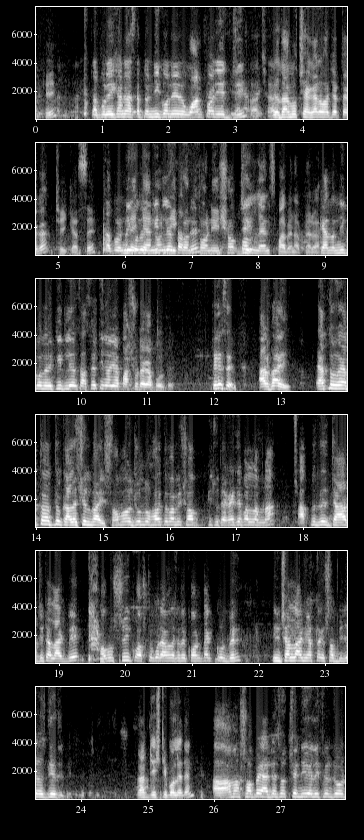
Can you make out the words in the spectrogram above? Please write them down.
ওকে। তারপরে এখানে আছে আপনার নিকনের ওয়ান পয়েন্ট এইট জি আচ্ছা। এটা দাম হচ্ছে এগারো হাজার টাকা। ঠিক আছে। তারপর মানে নিকনের কিট লেন্স আছে। সকল লেন্স পাবেন আপনারা। কেন? নিকনের কিট লেন্স আছে তিন হাজার পাঁচশো টাকা পড়বে। ঠিক আছে? আর ভাই এত এত এত কালেকশন ভাই সময়ের জন্য হয়তো আমি সব কিছু দেখাইতে পারলাম না। আপনাদের যার যেটা লাগবে অবশ্যই কষ্ট করে আমাদের সাথে কন্ট্যাক্ট করবেন। ইনশাল্লাহ আমি আপনাকে সব ডিটেলস দিয়ে দিবি। দৃষ্টি বলে দেন। আমার শপের অ্যাড্রেস হচ্ছে New Elephant Road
